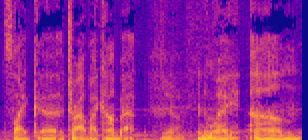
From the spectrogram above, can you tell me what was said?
It's like uh, trial by combat, Yeah. in a way. Um,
